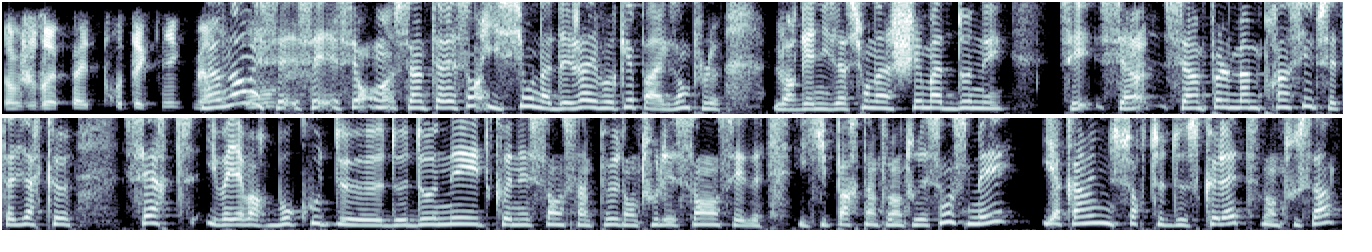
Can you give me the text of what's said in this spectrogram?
donc, je voudrais pas être trop technique, mais Non, non, mais c'est- intéressant. Ici, on a déjà évoqué, par exemple, l'organisation d'un schéma de données. C'est un, un peu le même principe, c'est-à-dire que, certes, il va y avoir beaucoup de, de données et de connaissances un peu dans tous les sens et, de- et qui partent un peu dans tous les sens, mais il y a quand même une sorte de squelette dans tout ça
